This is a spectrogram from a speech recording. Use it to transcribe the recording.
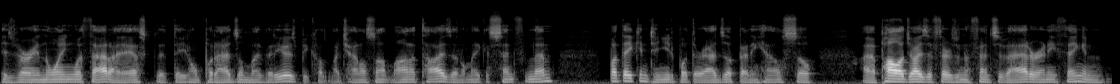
is very annoying with that. I ask that they don't put ads on my videos because my channel's not monetized. I don't make a cent from them, but they continue to put their ads up anyhow. So I apologize if there's an offensive ad or anything and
